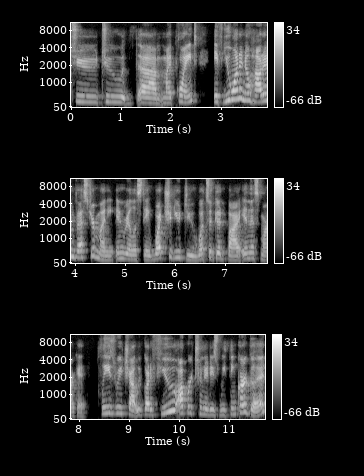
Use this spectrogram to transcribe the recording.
to to um, my point. If you want to know how to invest your money in real estate, what should you do? What's a good buy in this market? Please reach out. We've got a few opportunities we think are good.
